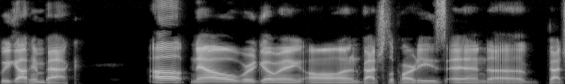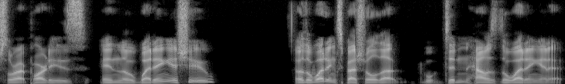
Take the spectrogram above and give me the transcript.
we got him back. Up, now we're going on bachelor parties and uh, bachelorette parties in the wedding issue. Or the wedding special that didn't house the wedding in it.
